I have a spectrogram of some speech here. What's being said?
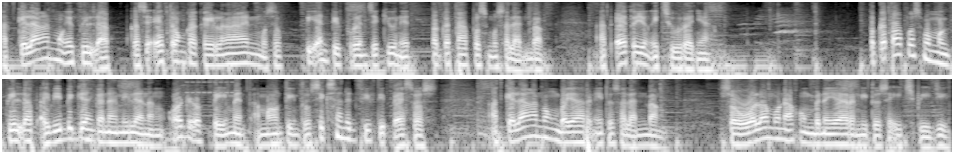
At kailangan mong i-fill up kasi ito ang kakailanganin mo sa PNP forensic unit pagkatapos mo sa land bank. At ito yung itsura niya. Pagkatapos mo mag-fill up ay bibigyan ka ng nila ng order of payment amounting to 650 pesos at kailangan mong bayaran ito sa land bank. So wala mo na akong binayaran dito sa HPG.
